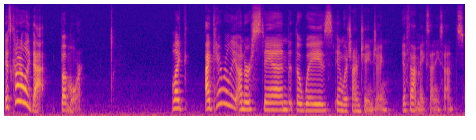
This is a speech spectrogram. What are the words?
it's kind of like that, but more. Like, I can't really understand the ways in which I'm changing, if that makes any sense.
